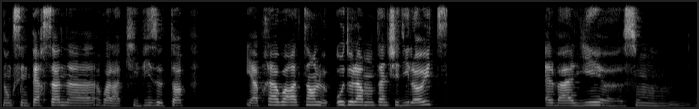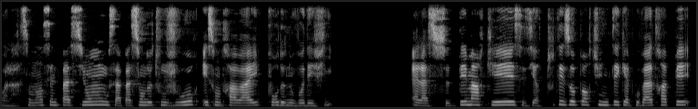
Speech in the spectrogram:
Donc c'est une personne euh, voilà, qui vise le top. Et après avoir atteint le haut de la montagne chez Deloitte, elle va allier euh, son, voilà, son ancienne passion ou sa passion de toujours et son travail pour de nouveaux défis. Elle a se démarquer, saisir toutes les opportunités qu'elle pouvait attraper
